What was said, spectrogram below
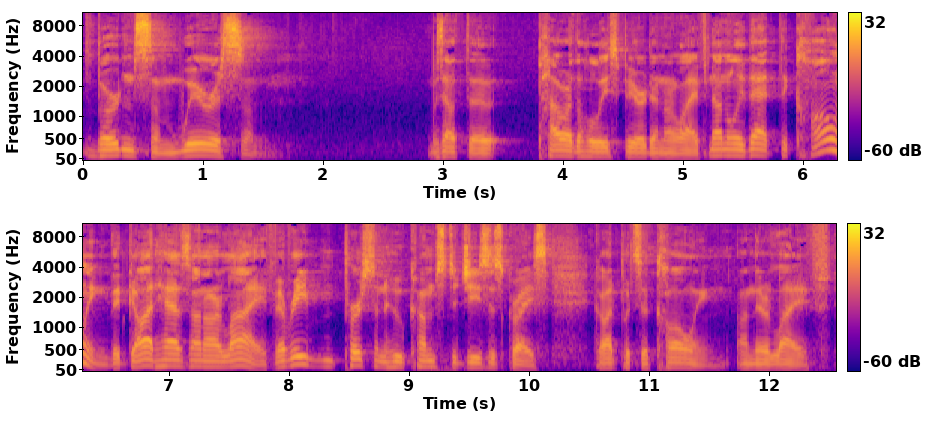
burdensome, wearisome without the power of the Holy Spirit in our life. Not only that, the calling that God has on our life. Every person who comes to Jesus Christ, God puts a calling on their life.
